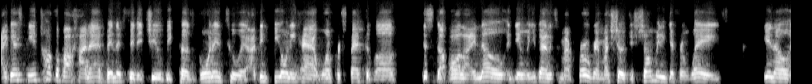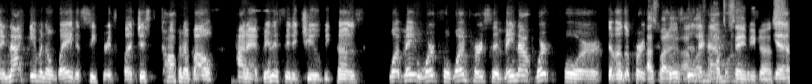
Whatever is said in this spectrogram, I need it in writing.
I guess you talk about how that benefited you because going into it, I think you only had one perspective of this is the all I know. And then when you got into my program, I showed you so many different ways, you know, and not giving away the secrets, but just talking about how that benefited you because what may work for one person may not work for the other person. That's what so it's I, good I to have to say because yeah.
